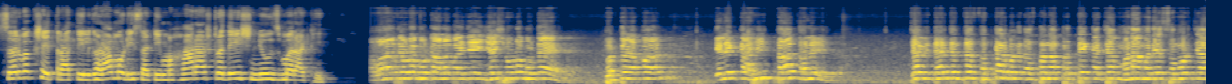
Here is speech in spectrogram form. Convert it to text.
सर्व क्षेत्रातील घडामोडीसाठी महाराष्ट्र देश न्यूज मराठी. आवाज एवढा मोठा आला पाहिजे यश एवढं मोठं आहे. बघतोय आपण गेले काही तास झाले ज्या विद्यार्थ्यांचा सत्कार बघत असताना प्रत्येकाच्या मनामध्ये समोरच्या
